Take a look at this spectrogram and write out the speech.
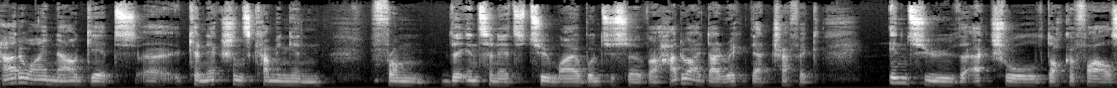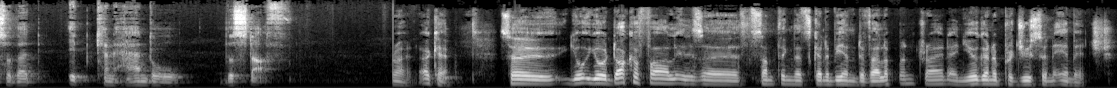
How do I now get uh, connections coming in from the internet to my Ubuntu server? How do I direct that traffic into the actual Docker file so that it can handle the stuff. Right. Okay. So your your Docker file is uh, something that's going to be in development, right? And you're going to produce an image,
